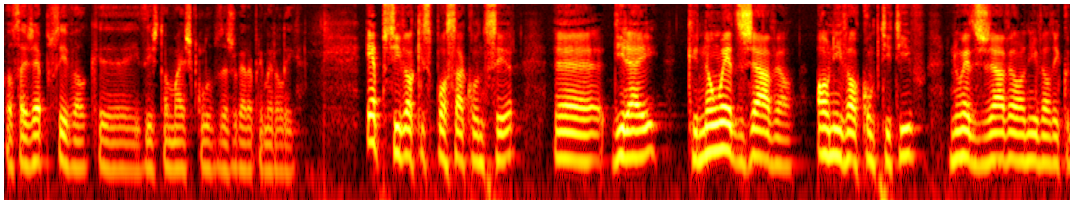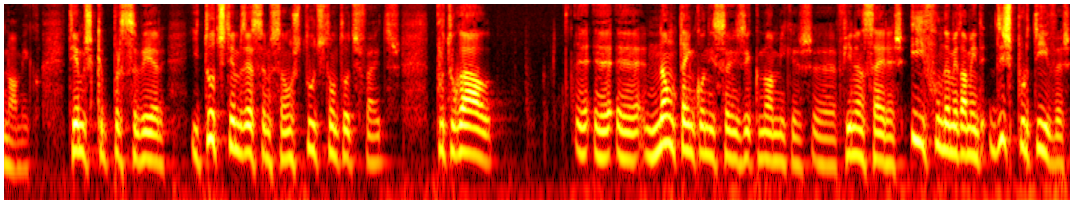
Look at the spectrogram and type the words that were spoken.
Ou seja, é possível que existam mais clubes a jogar a Primeira Liga? É possível que isso possa acontecer. Uh, direi que não é desejável ao nível competitivo, não é desejável ao nível económico. Temos que perceber, e todos temos essa noção, os estudos estão todos feitos. Portugal não tem condições económicas, financeiras e, fundamentalmente, desportivas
